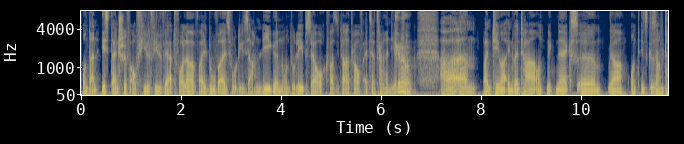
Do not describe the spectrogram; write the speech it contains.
Und dann ist dein Schiff auch viel, viel wertvoller, weil du weißt, wo die Sachen liegen und du lebst ja auch quasi da drauf, etc. in die genau. Richtung. Aber ähm, beim Thema Inventar und Knickknacks, ähm, ja, und insgesamt,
